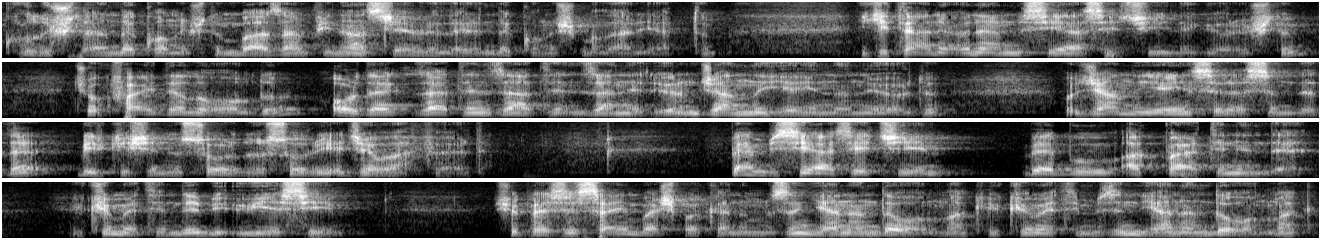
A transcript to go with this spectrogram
kuruluşlarında konuştum. Bazen finans çevrelerinde konuşmalar yaptım. İki tane önemli siyasetçiyle görüştüm. Çok faydalı oldu. Orada zaten zaten zannediyorum canlı yayınlanıyordu. O canlı yayın sırasında da bir kişinin sorduğu soruya cevap verdim. Ben bir siyasetçiyim ve bu AK Parti'nin de hükümetin de bir üyesiyim. Şüphesiz Sayın Başbakanımızın yanında olmak, hükümetimizin yanında olmak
